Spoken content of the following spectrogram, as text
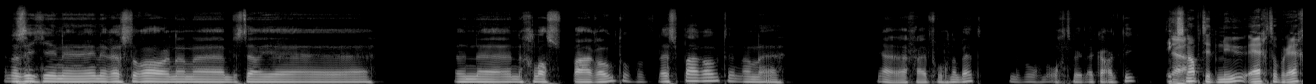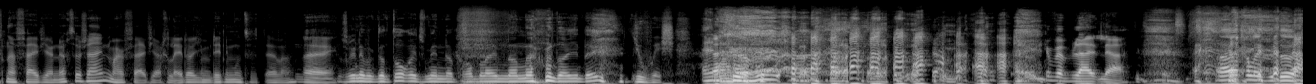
En dan zit je in een, in een restaurant en dan eh, bestel je eh, een, eh, een glas paarrood of een fles paarrood. En dan, ja, dan ga je vroeg naar bed. En de volgende ochtend weer lekker actief. Ik Ja. snap dit nu echt oprecht na vijf jaar nuchter zijn, maar vijf jaar geleden had je me dit niet moeten vertellen. Nee. Misschien heb ik dan toch iets minder probleem dan, eh, dan je denkt. You wish. En ik ben blij. Ja, Eigenlijk de,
